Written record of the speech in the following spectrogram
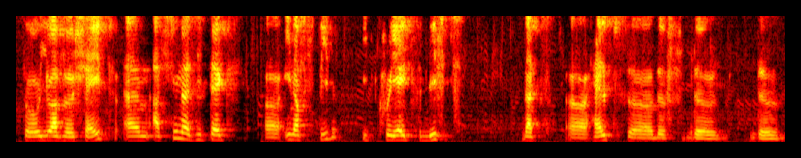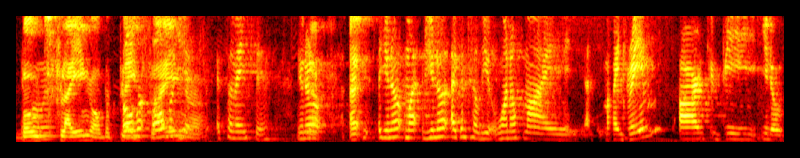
So you have a shape, and as soon as it takes uh, enough speed, it creates lift that uh, helps uh, the the the boat flying or the plane over, flying. Over, yes, it's amazing. You know, yeah. you know, my, you know, I can tell you one of my my dreams are to be, you know,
